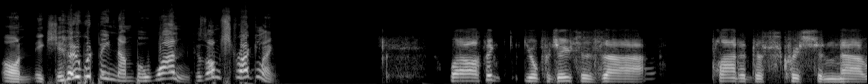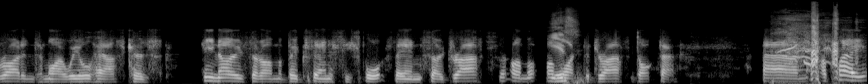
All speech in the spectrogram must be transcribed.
on next year, who would be number one? Because I'm struggling. Well, I think your producers uh, planted this question uh, right into my wheelhouse because he knows that I'm a big fantasy sports fan. So drafts, I'm, I'm Yes. like the draft doctor. Um, I play,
